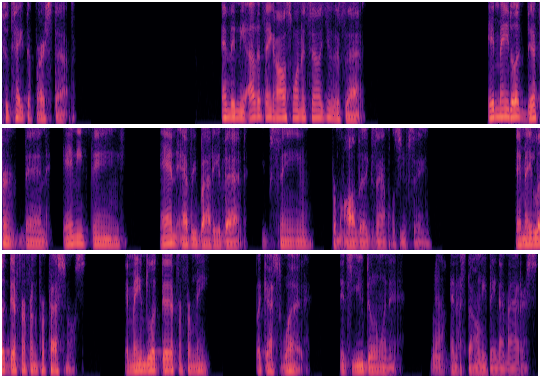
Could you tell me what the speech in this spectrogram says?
to take the first step. And then the other thing I also want to tell you is that it may look different than anything and everybody that you've seen from all the examples you've seen. It may look different from the professionals. It may look different from me. But guess what? It's you doing it. Yeah. And that's the only thing that matters.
